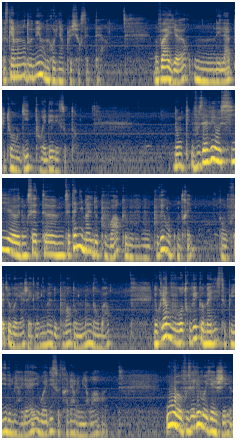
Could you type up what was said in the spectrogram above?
Parce qu'à un moment donné, on ne revient plus sur cette terre. On va ailleurs on est là plutôt en guide pour aider les autres. Donc vous avez aussi euh, donc euh, cet animal de pouvoir que vous, pouvez rencontrer quand vous faites le voyage avec l'animal de pouvoir dans le monde d'en bas. Donc là, vous vous retrouvez comme Alice au pays des merveilles ou Alice au travers le miroir, où euh, vous allez voyager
